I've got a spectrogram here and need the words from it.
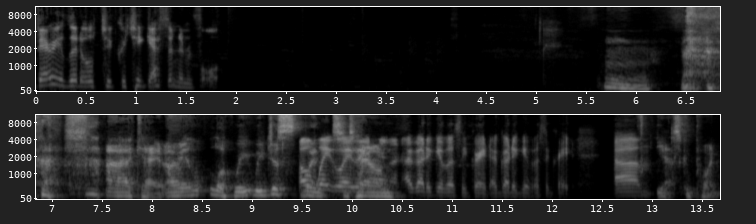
very little to critique Essendon for. Hmm. okay. I mean, look, we, we just Oh wait, wait, wait! town. Hang. I got to give us a grade. I got to give us a grade. Um, Yes, good point.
